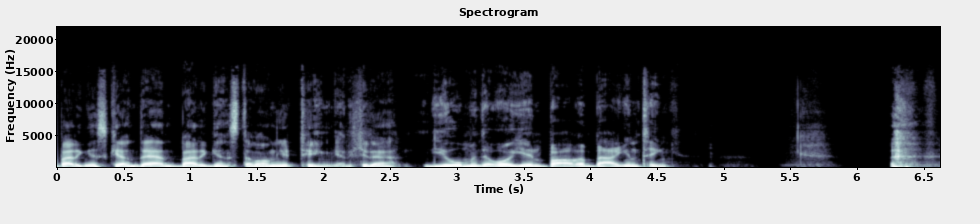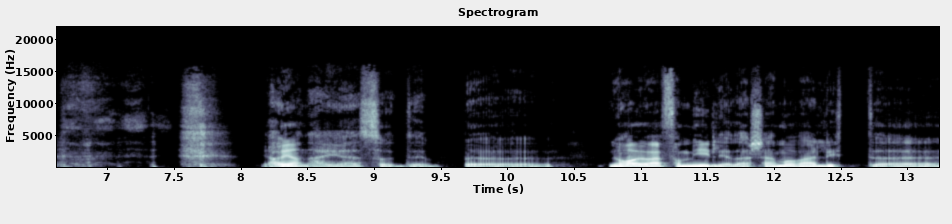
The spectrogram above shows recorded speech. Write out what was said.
bergenske det er en Bergen-Stavanger-ting, er det ikke det? Jo, men det er òg en bare Bergen-ting. Ja ja, nei, altså det uh, Nå har jo jeg familie der, så jeg må være litt uh,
